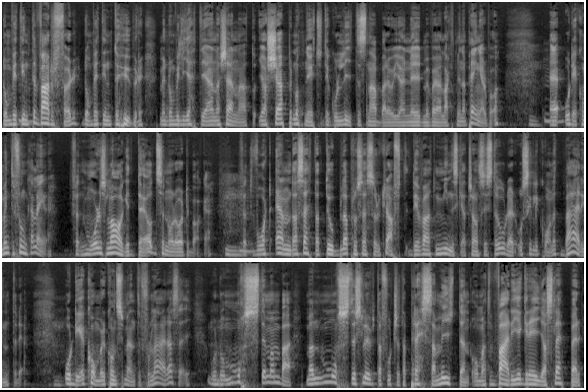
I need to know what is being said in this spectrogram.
De vet inte varför, de vet inte hur, men de vill jättegärna känna att jag köper något nytt, det går lite snabbare och jag är nöjd med vad jag har lagt mina pengar på. Mm. Eh, och det kommer inte funka längre. För att Moores lag är död sedan några år tillbaka. Mm. För att vårt enda sätt att dubbla processorkraft, det var att minska transistorer och silikonet bär inte det. Och det kommer konsumenter få lära sig. Och då måste man bara, man måste sluta fortsätta pressa myten om att varje grej jag släpper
